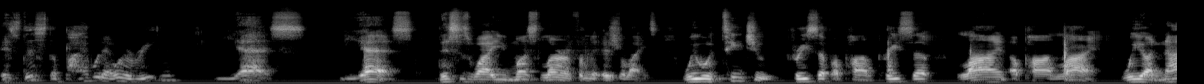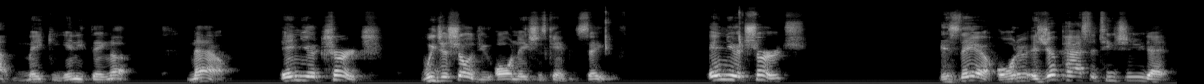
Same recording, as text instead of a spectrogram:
Is this the Bible that we're reading? Yes. Yes. This is why you must learn from the Israelites. We will teach you precept upon precept, line upon line. We are not making anything up. Now, in your church, we just showed you all nations can't be saved. In your church, is there order? Is your pastor teaching you that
